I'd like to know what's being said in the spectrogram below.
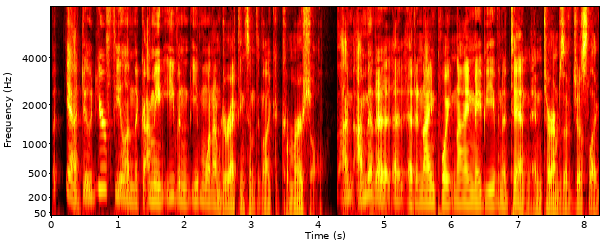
But yeah, dude, you're feeling the. I mean, even even when I'm directing something like a commercial, I'm I'm at a at a nine point nine, maybe even a ten in terms of just like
